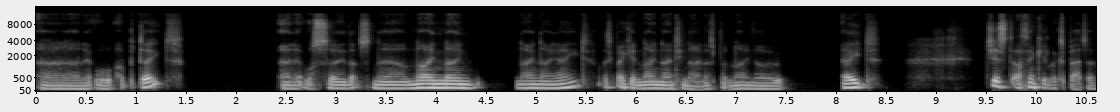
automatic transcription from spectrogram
And it will update. And it will say that's now 99998. Let's make it 999. Let's put 908. Just, I think it looks better.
